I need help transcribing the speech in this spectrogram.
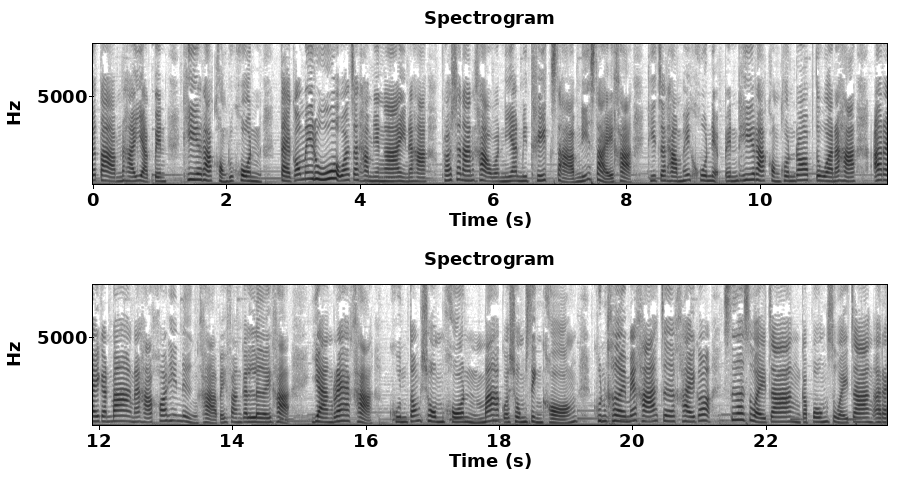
ก็ตามนะคะ อยากเป็นที่รักของทุกคน แต่ก็ไม่รู้ว่าจะทำยังไงนะคะ เพราะฉะนั้นค่ะวันนี้มีทริค 3 นิสัยค่ะ ที่จะทำให้คุณเนี่ยเป็นที่รักของคนรอบตัวนะคะ อะไรกันบ้างนะคะ ข้อที่ 1 ค่ะ ไปฟังกันเลยค่ะ อย่างแรกค่ะคุณต้องชมคนมากกว่าชมสิ่งของ คุณเคยไหมคะ เจอใครก็เสื้อสวยจัง กระโปรงสวยจัง อะไร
